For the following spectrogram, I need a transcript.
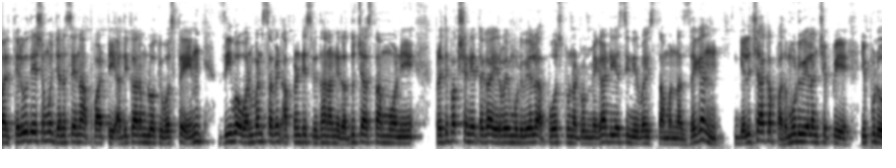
మరి తెలుగుదేశము జనసేన పార్టీ అధికారంలోకి వస్తే GO one one seven apprentice విధానాన్ని రద్దు చేస్తాము అని ప్రతిపక్ష నేతగా ఇరవై మూడు వేల పోస్టులు ఉన్నటువంటి మెగా డిఎస్సి నిర్వహిస్తామన్న జగన్ గెలిచాక పదమూడు వేలని చెప్పి ఇప్పుడు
